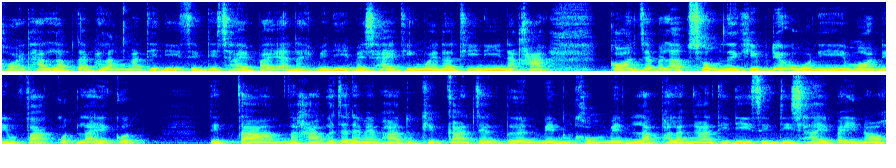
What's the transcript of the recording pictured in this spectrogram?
ขอให้ท่านรับแต่พลังงานที่ดีสิ่งที่ใช่ไป อันไหนไม่ดีไม่ใช่ทิ้งไว้หน้าที่นี้นะคะ ก่อนจะไปรับชมในคลิปวิดีโอนี้หมอนิ่มฝากกดไลค์กด ติดตามนะคะเพื่อจะได้ไม่พลาดทุกคลิปการแจ้งเตือนเม้นคอมเมนต์รับพลังงานที่ดีสิ่งที่ใช่ไปเนาะ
